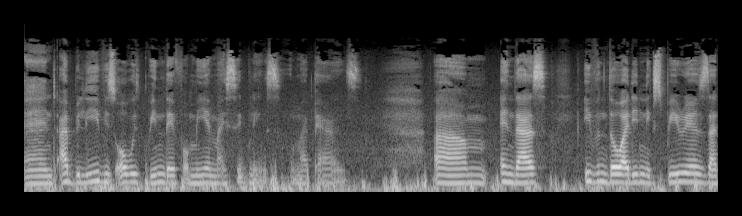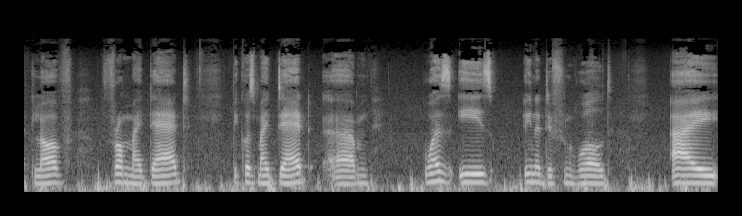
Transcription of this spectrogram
And I believe He's always been there for me and my siblings and my parents. Um, and thus, even though I didn't experience that love from my dad because my dad um, was is in a different world. I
